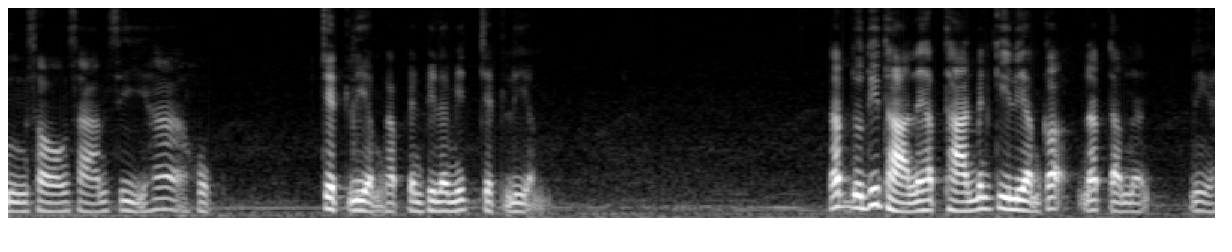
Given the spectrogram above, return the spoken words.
1 2 3 4 5 6 7 เหลี่ยมครับเป็นพีระมิด7เหลี่ยม นับดูที่ฐานเลยครับ ฐานเป็นกี่เหลี่ยมก็นับตามนั้นนี่ไง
